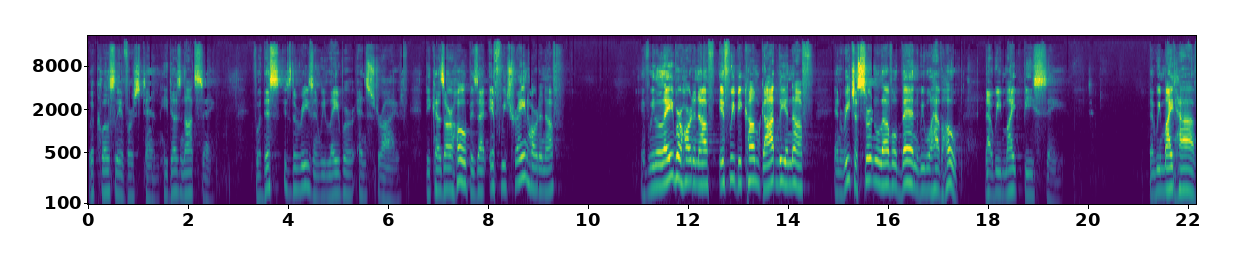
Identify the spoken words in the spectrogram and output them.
Look closely at verse 10. He does not say, For this is the reason we labor and strive, because our hope is that if we train hard enough, if we labor hard enough, if we become godly enough and reach a certain level, then we will have hope that we might be saved, that we might have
